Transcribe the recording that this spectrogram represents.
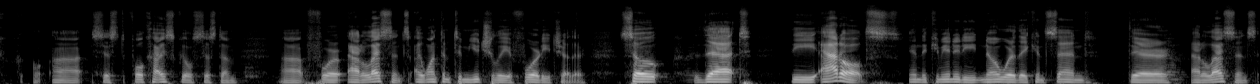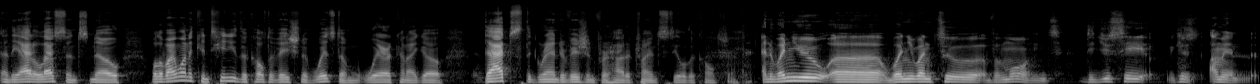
uh, system, folk high school system uh, for adolescents. I want them to mutually afford each other so that the adults in the community know where they can send their adolescents, and the adolescents know, well, if I want to continue the cultivation of wisdom, where can I go? That's the grander vision for how to try and steal the culture. And when you uh, when you went to Vermont, did you see because I mean,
